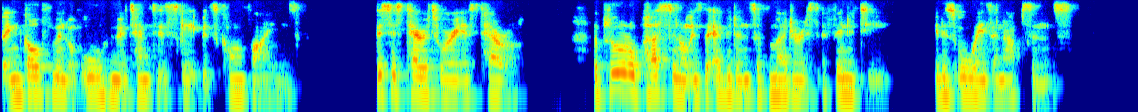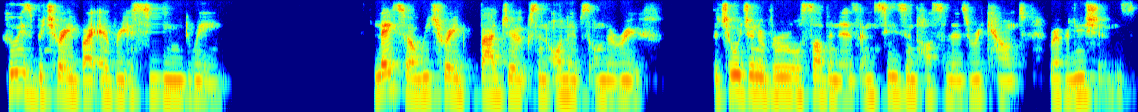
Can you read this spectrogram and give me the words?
the engulfment of all who attempt to escape its confines. This is territory as terror, the plural personal is the evidence of murderous affinity. It is always an absence. Who is betrayed by every assumed we? Later, we trade bad jokes and olives on the roof. The children of rural southerners and seasoned hustlers recount revolutions,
